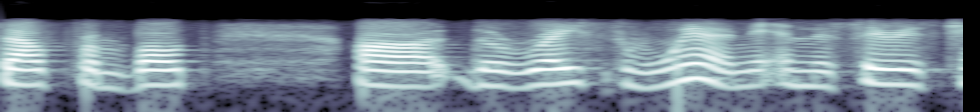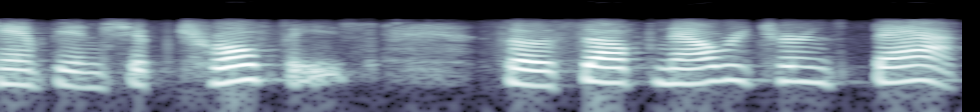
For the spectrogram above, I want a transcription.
Self from both uh, the race win and the series championship trophies. So Self now returns back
